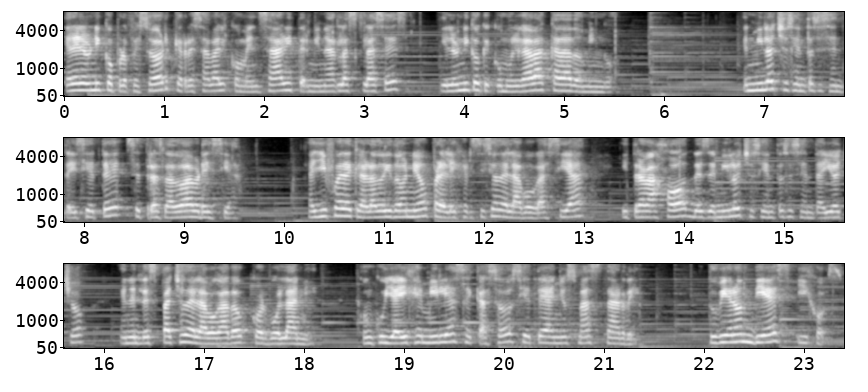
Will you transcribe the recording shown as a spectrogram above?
Era el único profesor que rezaba al comenzar y terminar las clases y el único que comulgaba cada domingo. En 1867 se trasladó a Brescia. Allí fue declarado idóneo para el ejercicio de la abogacía y trabajó desde 1868 en el despacho del abogado Corbolani, con cuya hija Emilia se casó siete años más tarde. Tuvieron diez hijos,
